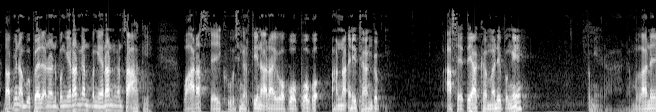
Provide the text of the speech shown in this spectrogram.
Tapi nak mbok balekno pangeran kan pangeran kan sakake. Waras ya iku sing ngerti nak rai apa-apa kok anak ini dianggap asete agamane penge pangeran. Mulane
